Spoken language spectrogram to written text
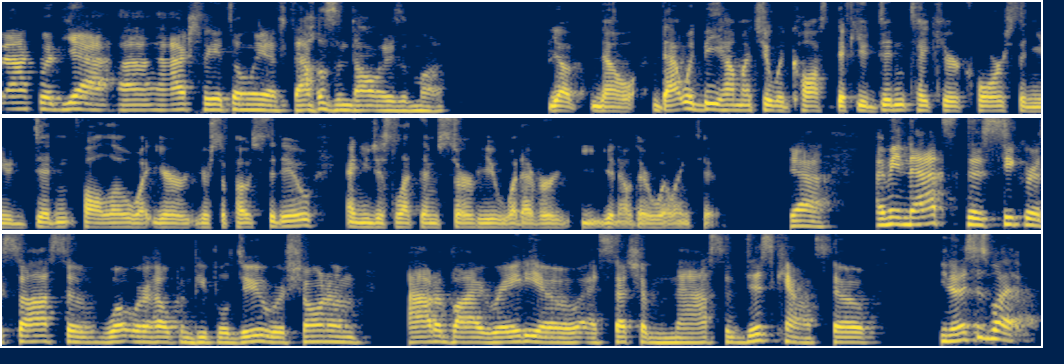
back with, "Yeah, uh, actually, it's only a thousand dollars a month." Yeah, no, that would be how much it would cost if you didn't take your course and you didn't follow what you're you're supposed to do and you just let them serve you whatever you know they're willing to. Yeah. I mean, that's the secret sauce of what we're helping people do. We're showing them how to buy radio at such a massive discount. So, you know, this is what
